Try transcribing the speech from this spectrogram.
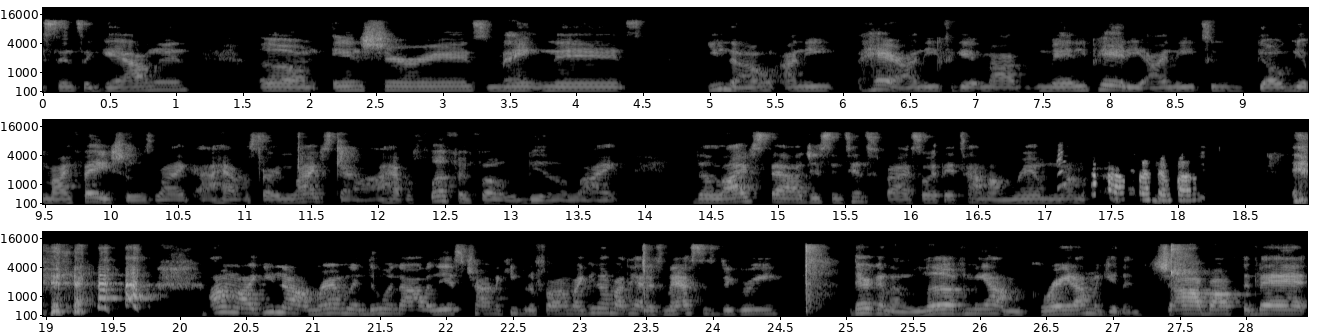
cents a gallon, um, insurance, maintenance. You know, I need hair. I need to get my mani pedi. I need to go get my facials. Like I have a certain lifestyle. I have a fluff and fold bill. Like the lifestyle just intensified. So at that time, I'm rambling. I'm like, I'm like, you know, I'm rambling, doing all of this, trying to keep it afloat. I'm like, you know, I'm about to have this master's degree. They're gonna love me. I'm great. I'm gonna get a job off the bat.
